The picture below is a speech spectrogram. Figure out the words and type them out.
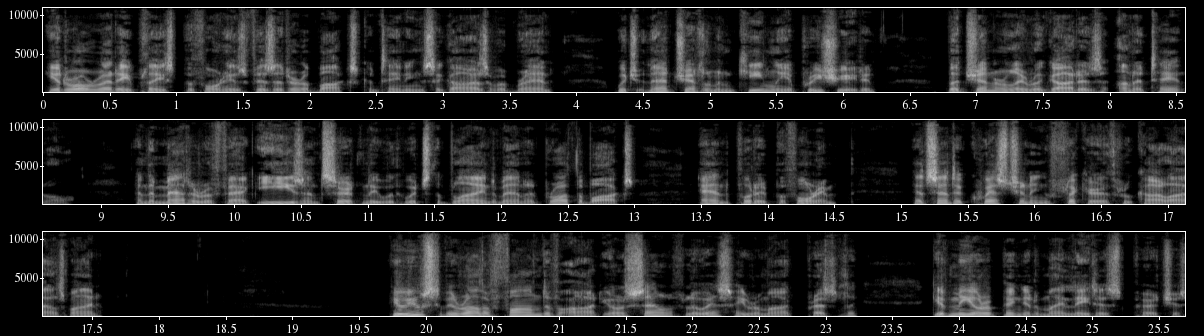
He had already placed before his visitor a box containing cigars of a brand which that gentleman keenly appreciated, but generally regarded as unattainable, and the matter of fact ease and certainty with which the blind man had brought the box and put it before him had sent a questioning flicker through Carlyle's mind. "You used to be rather fond of art yourself, Louis," he remarked presently. "Give me your opinion of my latest purchase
